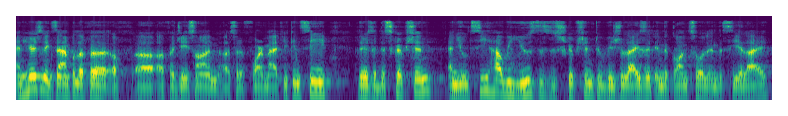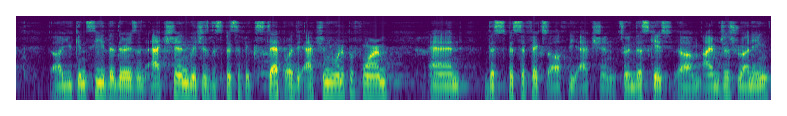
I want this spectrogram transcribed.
And here's an example of a, of, uh, of a JSON uh, sort of format. You can see there's a description, and you'll see how we use this description to visualize it in the console in the CLI. Uh, you can see that there is an action, which is the specific step or the action you want to perform, and the specifics of the action. So in this case, um, I'm just running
